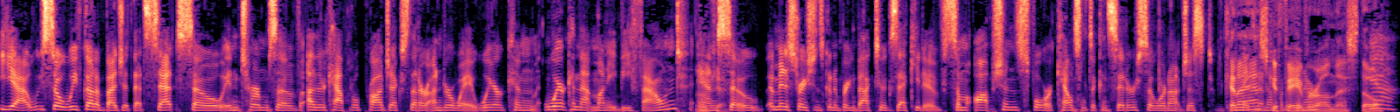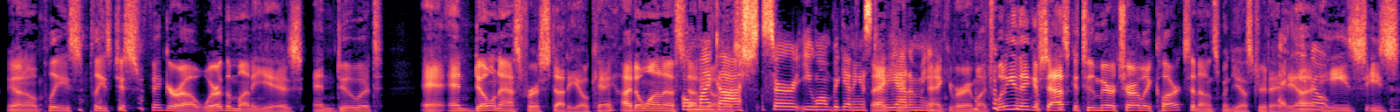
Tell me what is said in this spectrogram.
Yeah, we, so we've got a budget that's set. So in terms of other capital projects that are underway, where can where can that money be found? Okay. And so administration is going to bring back to executive some options for council to consider. So we're not just Can I ask up a out of favor on this, though? Yeah. You know, please, please just figure out where the money is and do it. And, and don't ask for a study, okay? I don't want to study. Oh my gosh, this. sir, you won't be getting a study out of me. Thank you very much. What do you think of Saskatoon Mayor Charlie Clark's announcement yesterday? Uh, you know- he's he's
